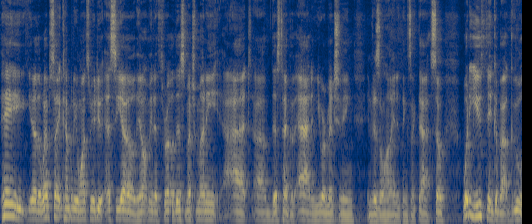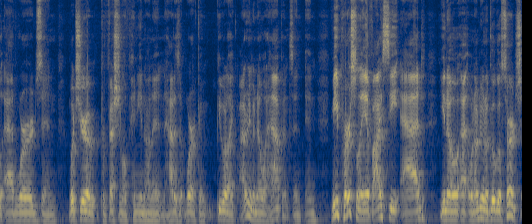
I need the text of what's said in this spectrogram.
hey, you know, the website company wants me to do SEO. They want me to throw this much money at um, this type of ad. And you were mentioning Invisalign and things like that. So, what do you think about Google AdWords and what's your professional opinion on it and how does it work? And people are like, I don't even know what happens. And, and me personally, if I see ad, you know, at, when I'm doing a Google search,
